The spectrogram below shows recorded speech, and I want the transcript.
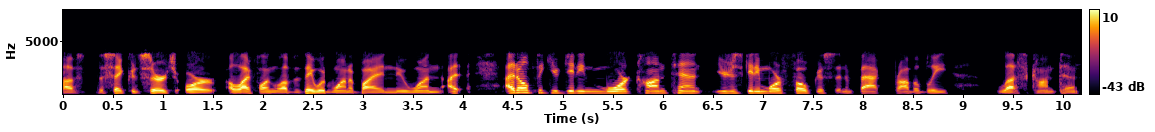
of the Sacred Search or a Lifelong Love that they would want to buy a new one. I I don't think you're getting more content. You're just getting more focus, and in fact, probably less content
